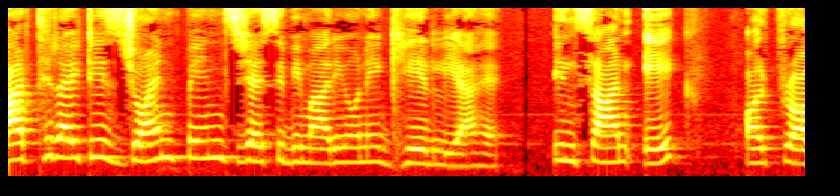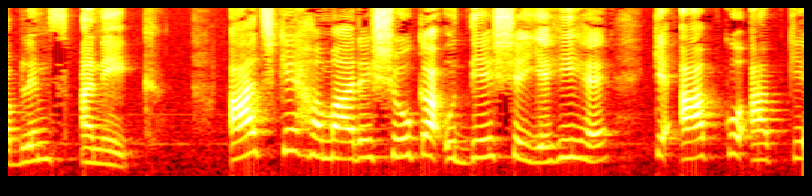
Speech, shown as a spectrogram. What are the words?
आर्थराइटिस जॉइंट पेन्स जैसी बीमारियों ने घेर लिया है। इंसान एक और प्रॉब्लम्स अनेक। आज के हमारे शो का उद्देश्य यही है कि आपको आपके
